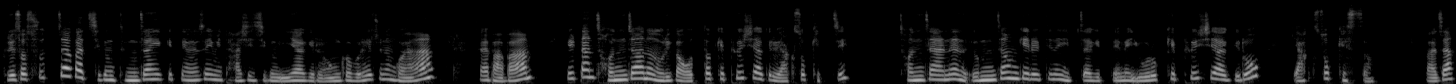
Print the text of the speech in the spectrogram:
그래서 숫자가 지금 등장했기 때문에 선생님이 다시 지금 이야기를 언급을 해주는 거야. 잘 봐봐. 일단 전자는 우리가 어떻게 표시하기로 약속했지? 전자는 음정기를 띠는 입자이기 때문에 이렇게 표시하기로 약속했어. 맞아?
